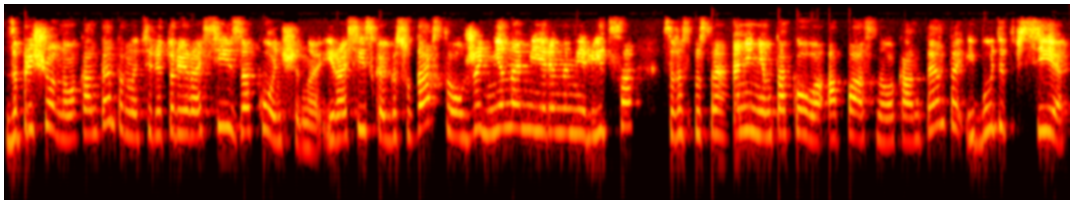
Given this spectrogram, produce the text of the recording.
запрещенного контента на территории России закончена. И российское государство уже не намерено мириться с распространением такого опасного контента и будет все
